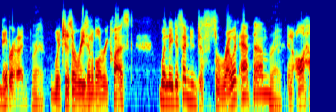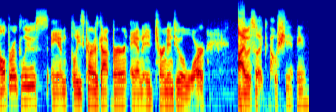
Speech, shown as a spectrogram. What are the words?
neighborhood, Right. which is a reasonable request. When they decided to throw it at them, Right. and all hell broke loose and police cars got burnt and it turned into a war i was like oh shit man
